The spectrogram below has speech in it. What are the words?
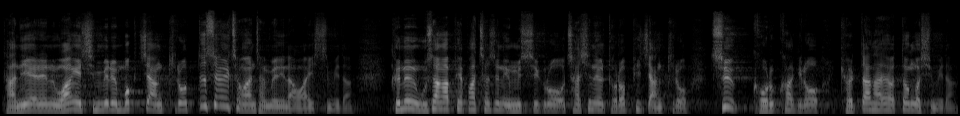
다니엘은 왕의 진미를 먹지 않기로 뜻을 정한 장면이 나와 있습니다. 그는 우상 앞에 바쳐진 음식으로 자신을 더럽히지 않기로 즉 거룩하기로 결단하였던 것입니다.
